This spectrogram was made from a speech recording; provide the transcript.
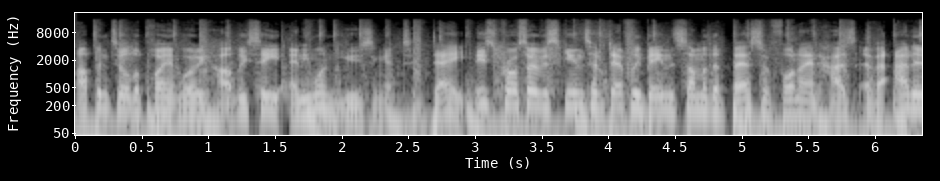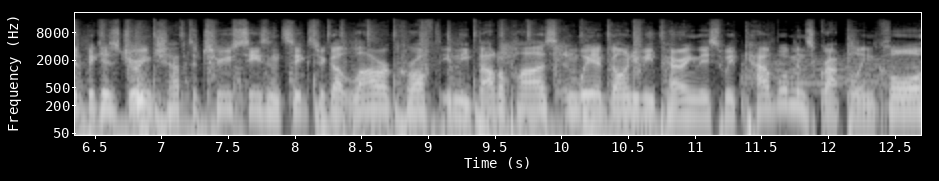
up until the point where we hardly see anyone using it today. These crossover skins have definitely been some of the best that Fortnite has ever added because during Chapter 2 Season 6 we got Lara Croft in the Battle Pass and we are going to be pairing this with Catwoman's Grappling Claw,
